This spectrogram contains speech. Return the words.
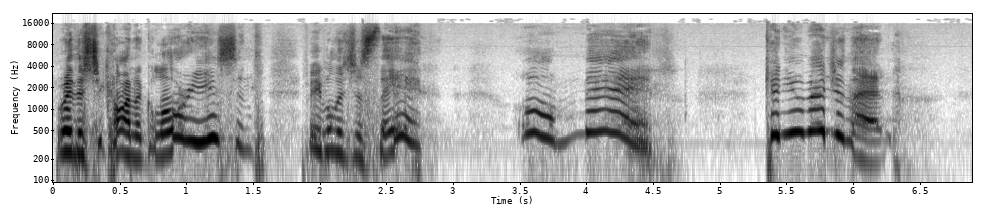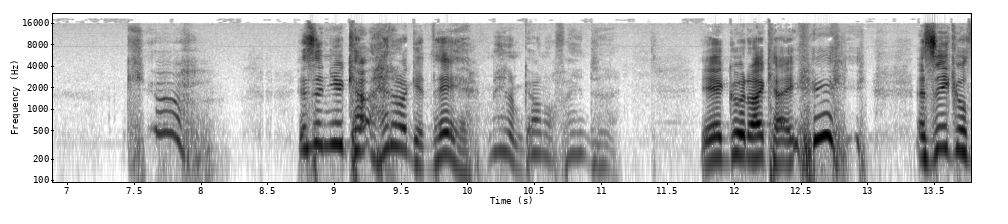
Where the Shekinah glory is and people are just there? Oh, man. Can you imagine that? There's a new car. How do I get there? Man, I'm going off hand today. Yeah, good, okay. Ezekiel,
